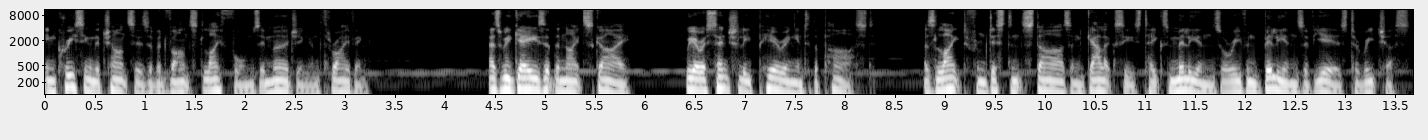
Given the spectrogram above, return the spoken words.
increasing the chances of advanced life forms emerging and thriving. As we gaze at the night sky, we are essentially peering into the past, as light from distant stars and galaxies takes millions or even billions of years to reach us.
